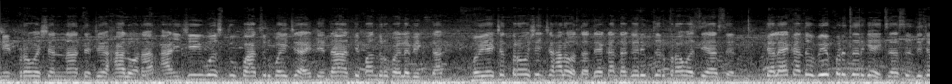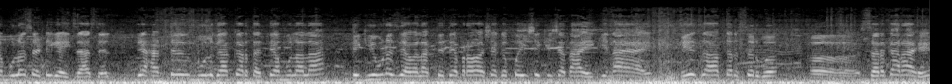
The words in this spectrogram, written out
नीट प्रवाशांना त्याचे हाल होणार. आणि जी वस्तू पाच रुपयाची आहे ते दहा ते पंधरा रुपयाला विकतात. मग याच्यात प्रवाशांचे हाल होतात. एखादा गरीब जर प्रवासी असेल त्याला एखादं वेपर जर घ्यायचं असेल त्याच्या मुलासाठी घ्यायचं असेल ते हट्ट मुलगा करतात. त्या मुलाला ते घेऊनच द्यावं लागतं. त्या प्रवाशाकडे पैसे खिशात आहे की नाही आहे हे जबाबदार सर्व सरकार आहे.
